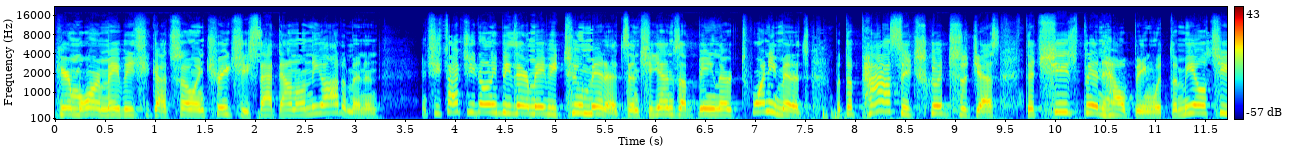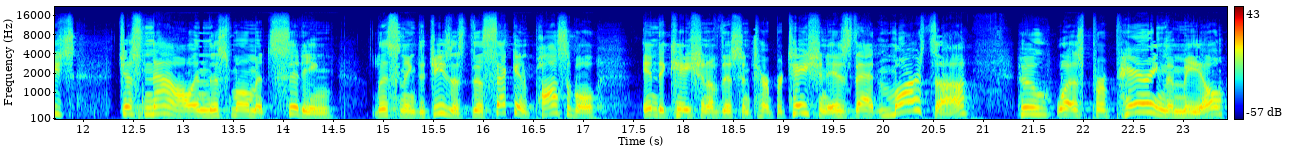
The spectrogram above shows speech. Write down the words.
hear more. And maybe she got so intrigued she sat down on the ottoman and, and she thought she'd only be there maybe two minutes and she ends up being there 20 minutes. But the passage could suggest that she's been helping with the meal. She's just now in this moment sitting listening to Jesus. The second possible indication of this interpretation is that Martha, who was preparing the meal,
